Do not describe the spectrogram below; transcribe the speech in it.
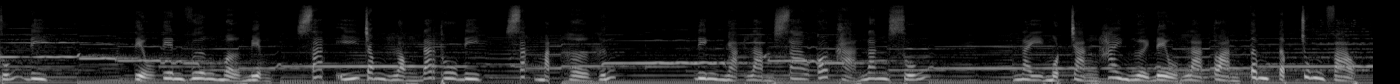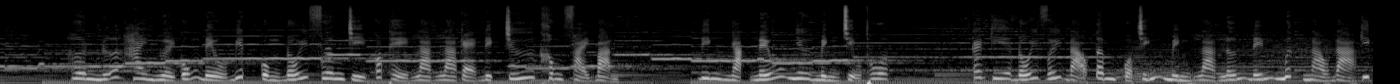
xuống đi. Tiểu tiên vương mở miệng, Sát ý trong lòng đã thu đi, Sắc mặt hờ hứng. Đinh nhạc làm sao có khả năng xuống? Này một chàng hai người đều là toàn tâm tập trung vào. Hơn nữa hai người cũng đều biết cùng đối phương chỉ có thể là là kẻ địch chứ không phải bạn. Đinh nhạc nếu như mình chịu thua cái kia đối với đạo tâm của chính mình là lớn đến mức nào đả kích.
